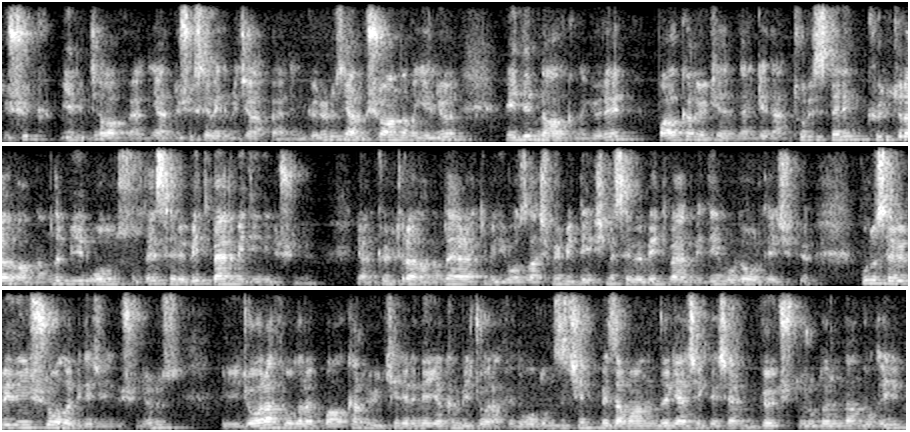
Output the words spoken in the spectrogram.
düşük bir cevap verdi. Yani düşük seviyede bir cevap verdiğini görüyoruz. Yani şu anlama geliyor. Edirne halkına göre Balkan ülkelerinden gelen turistlerin kültürel anlamda bir olumsuzluğa sebebiyet vermediğini düşünüyor. Yani kültürel anlamda herhangi bir yozlaşma, bir değişime sebebiyet vermediği burada ortaya çıkıyor. Bunun sebebinin şu olabileceğini düşünüyoruz. E, coğrafya olarak Balkan ülkelerine yakın bir coğrafyada olduğumuz için ve zamanında gerçekleşen göç durumlarından dolayı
